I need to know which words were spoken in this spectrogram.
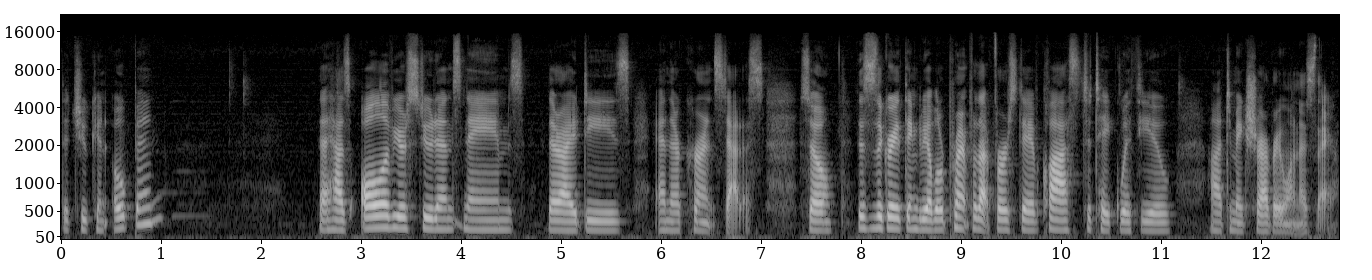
that you can open that has all of your students' names, their IDs, and their current status. So this is a great thing to be able to print for that first day of class to take with you uh, to make sure everyone is there.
